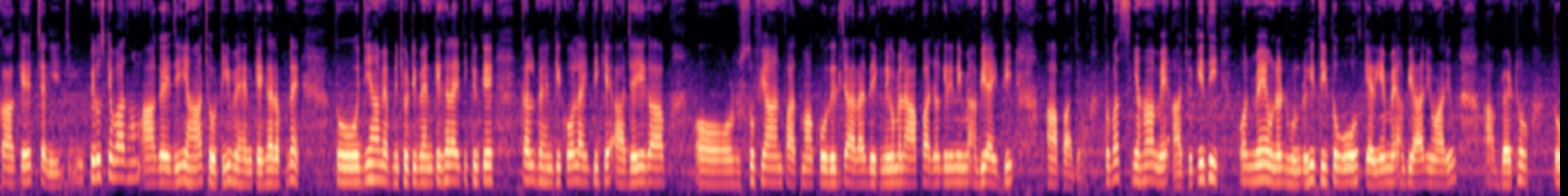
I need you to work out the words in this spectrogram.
का के चली जी। फिर उसके बाद हम आ गए जी यहाँ छोटी बहन के घर अपने। तो जी हाँ मैं अपनी छोटी बहन के घर आई थी क्योंकि कल बहन की कॉल आई थी कि आ जाइएगा आप। और सुफियान फातिमा को दिल चाह रहा है देखने को। मैंने आप आ जाओ कि नहीं, मैं अभी आई थी, आप आ जाओ। तो बस यहाँ मैं आ चुकी थी और मैं उन्हें ढूंढ रही थी। तो वो कह रही है, मैं अभी आ रही हूँ, आ रही हूँ, आप बैठो। तो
